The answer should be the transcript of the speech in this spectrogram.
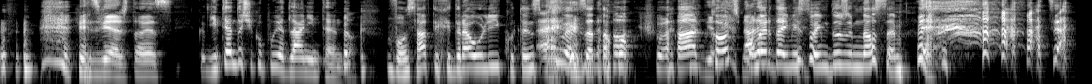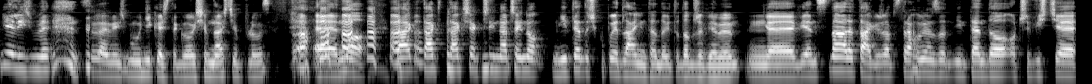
Więc wiesz, to jest... Nintendo się kupuje dla Nintendo. Wąsaty hydrauliku, tęskniłem za to. Dokładnie. Chodź, no, ale... mnie swoim dużym nosem. tak, mieliśmy, słuchaj, mieliśmy unikać tego 18+. Plus. E, no, tak, tak, tak jak czy inaczej, no, Nintendo się kupuje dla Nintendo i to dobrze wiemy, e, więc, no ale tak, że abstrahując od Nintendo, oczywiście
